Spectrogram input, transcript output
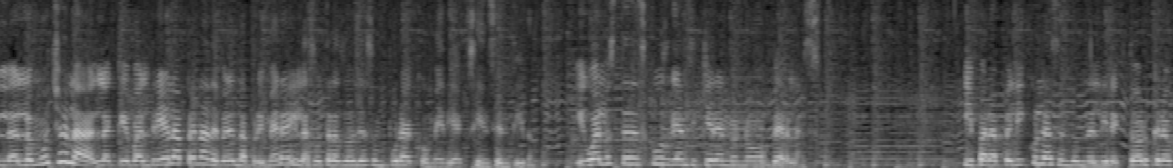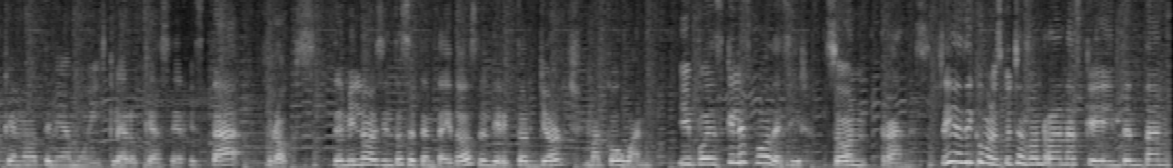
lo mucho la, la que valdría la pena de ver es la primera y las otras dos ya son pura comedia sin sentido. Igual ustedes juzguen si quieren o no verlas. Y para películas en donde el director creo que no tenía muy claro qué hacer, está Frogs, de 1972 del director George McCowan. Y pues, ¿qué les puedo decir? Son ranas. Sí, así como lo escuchan, son ranas que intentan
